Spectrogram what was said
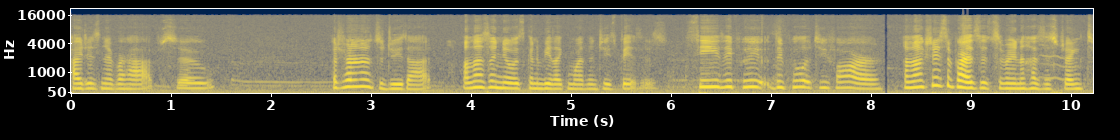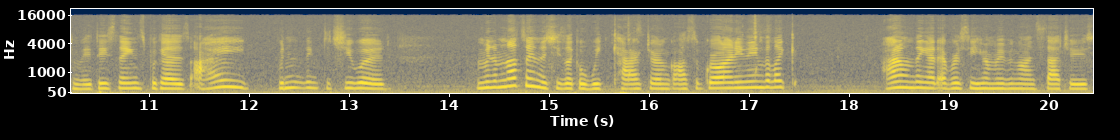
I just never have, so I try not to do that, unless I know it's going to be like more than two spaces. See, they, put, they pull it too far. I'm actually surprised that Serena has the strength to make these things, because I wouldn't think that she would. I mean, I'm not saying that she's like a weak character on Gossip Girl or anything, but like, I don't think I'd ever see her moving around statues.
